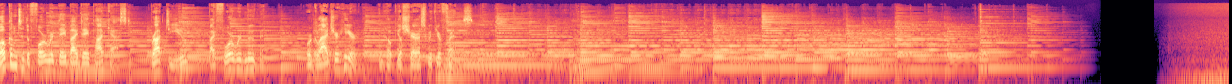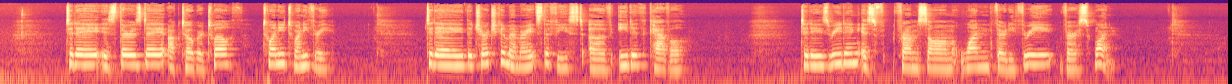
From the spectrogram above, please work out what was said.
Welcome to the Forward Day by Day podcast, brought to you by Forward Movement. We're glad you're here and hope you'll share us with your friends. Today is Thursday, October 12th, 2023. Today, the church commemorates the feast of Edith Cavell. Today's reading is from Psalm 133, verse 1.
